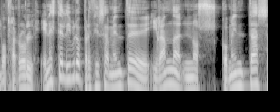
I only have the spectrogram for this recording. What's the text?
Bofarrul. En este libro precisamente, Iván, nos comentas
